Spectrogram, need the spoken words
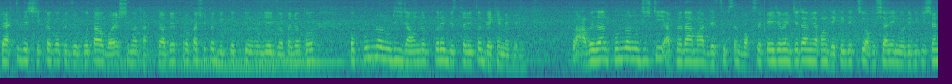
প্রার্থীদের শিক্ষাগত যোগ্যতা ও বয়সসীমা থাকতে হবে। প্রকাশিত বিজ্ঞপ্তি অনুযায়ী যথাযথ ও পূর্ণ নোটিশ ডাউনলোড করে বিস্তারিত দেখে নেবেন। তো আবেদন পূর্ণ নোটিশটি আপনারা আমার ডেসক্রিপশন বক্সে পেয়ে যাবেন, যেটা আমি এখন দেখিয়ে দিচ্ছি। অফিসিয়ালি নোটিফিকেশান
